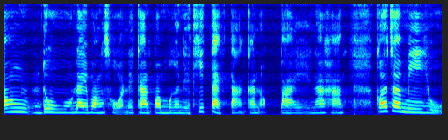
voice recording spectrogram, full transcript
ต้องดูในบางส่วนในการประเมินเนี่ยที่แตกต่างกันออกไปนะคะ ก็จะมีอยู่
